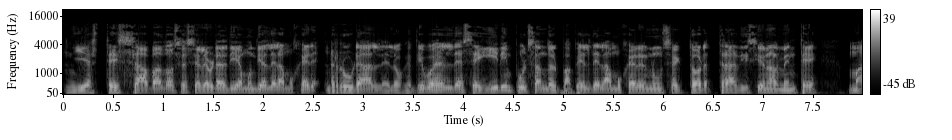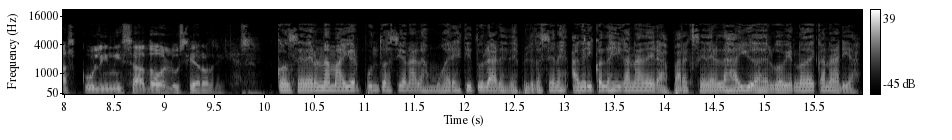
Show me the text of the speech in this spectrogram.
Y este sábado se celebra el Día Mundial de la Mujer Rural. El objetivo es el de seguir impulsando el papel de la mujer en un sector tradicionalmente masculinizado. Lucía Rodríguez conceder una mayor puntuación a las mujeres titulares de explotaciones agrícolas y ganaderas para acceder a las ayudas del Gobierno de Canarias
